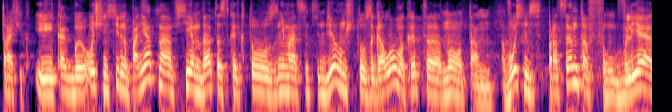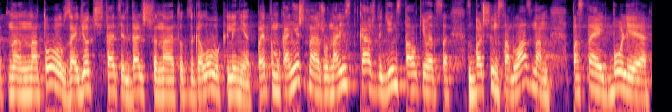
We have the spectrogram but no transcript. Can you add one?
трафик. И как бы очень сильно понятно всем, да, так сказать, кто занимается этим делом, что заголовок это, ну, там, 80% влияет на, на то, зайдет читатель дальше на этот заголовок или нет. Поэтому, конечно, журналист каждый день сталкивается с большим соблазном поставить более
